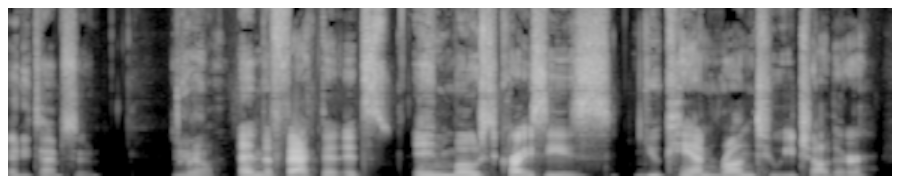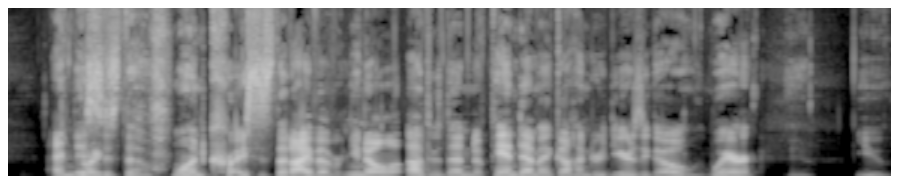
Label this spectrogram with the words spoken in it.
anytime soon. You Right. know, And the fact that it's in most crises, you can run to each other. And this Right. is the one crisis that I've ever, you know, other than a pandemic 100 years ago, where Yeah. you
